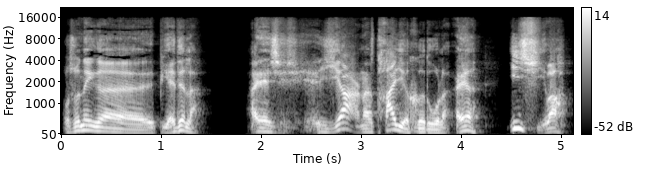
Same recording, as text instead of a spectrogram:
我说：“那个别的了。”哎呀，一样，那他也喝多了。哎呀，一起吧。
